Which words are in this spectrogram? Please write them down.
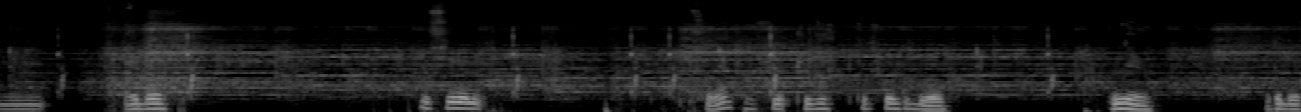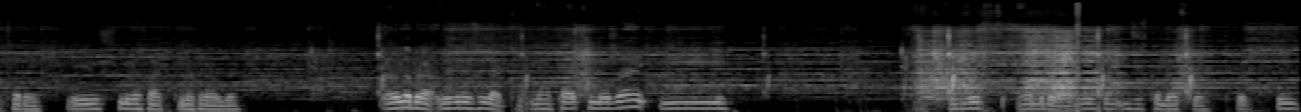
i... albo... Już nie mam... Co? Przecież- przed chwilą to było. Nie. A to było wczoraj. Ja już mylę fakty, naprawdę. Ale dobra, zagram sobie tak. Napad może i... Odwróć- dobra, to idzie z. Tylko W tym,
